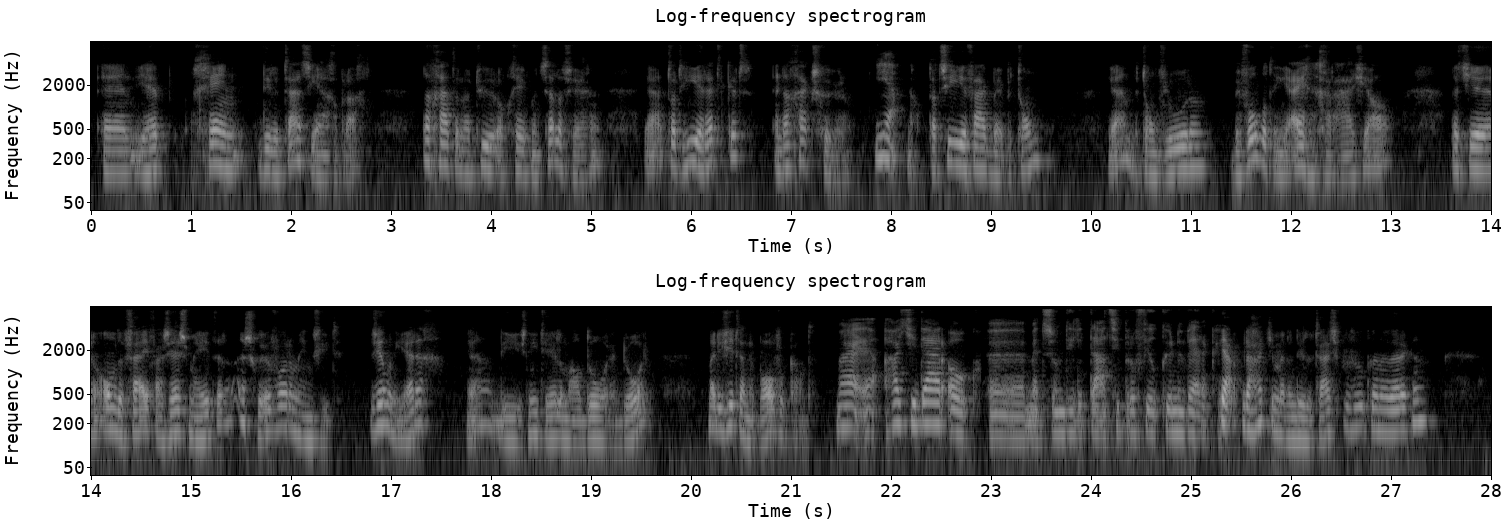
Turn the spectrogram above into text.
en je hebt geen dilatatie aangebracht, dan gaat de natuur op een gegeven moment zelf zeggen, ja, tot hier red ik het en dan ga ik scheuren. Ja, Nou, dat zie je vaak bij beton. Ja, betonvloeren, bijvoorbeeld in je eigen garage al. Dat je om de 5 à 6 meter een scheurvorming ziet. Dat is helemaal niet erg. Ja, die is niet helemaal door en door. Maar die zit aan de bovenkant. maar eh, had je daar ook eh, met zo'n dilatatieprofiel kunnen werken? Ja, daar had je met een dilatatieprofiel kunnen werken.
